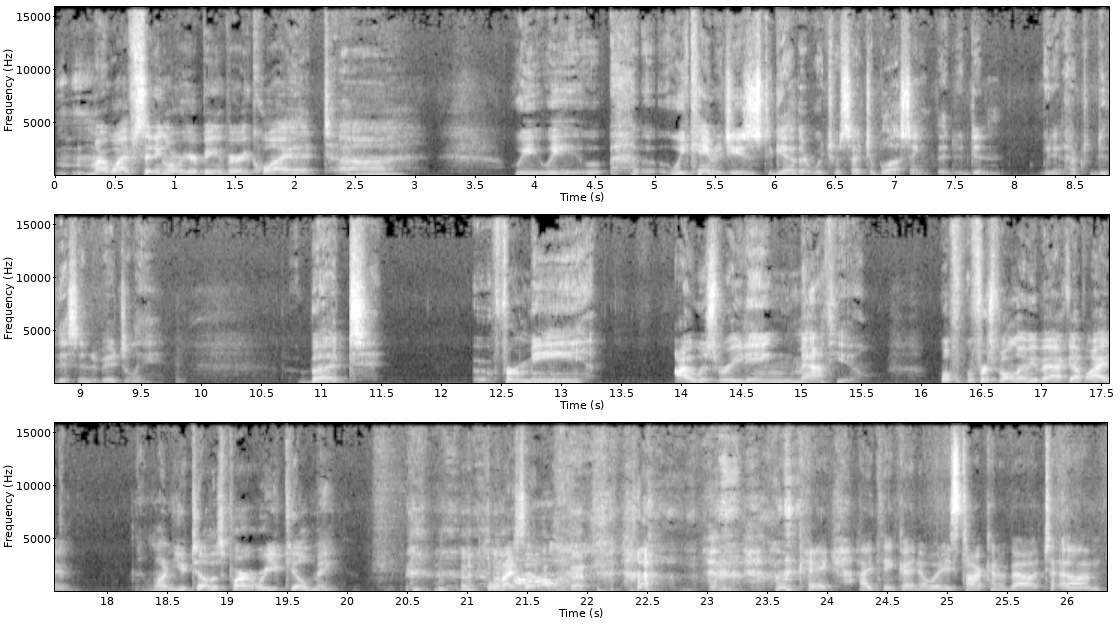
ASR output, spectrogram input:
my wife's sitting over here being very quiet. Uh, we we we came to Jesus together, which was such a blessing that it didn't we didn't have to do this individually. But for me, I was reading Matthew. Well, first of all, let me back up. I why don't you tell this part where you killed me when I said Okay, I think I know what he's talking about. Um,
